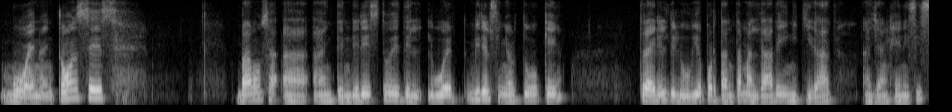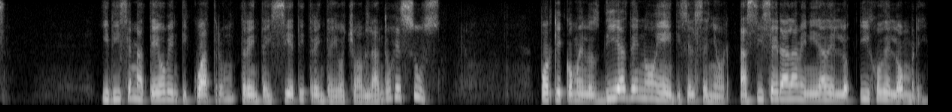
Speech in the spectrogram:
Bueno, entonces vamos a, a, a entender esto desde el lugar. Mire, el Señor tuvo que traer el diluvio por tanta maldad e iniquidad allá en Génesis. Y dice Mateo 24, 37 y 38, hablando Jesús porque como en los días de Noé, dice el Señor, así será la venida del Hijo del Hombre.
